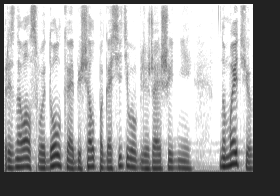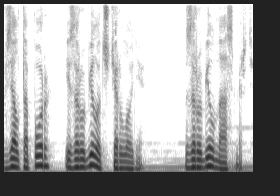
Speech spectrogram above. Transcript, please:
признавал свой долг и обещал погасить его в ближайшие дни, но Мэтью взял топор и зарубил от Штерлони. Зарубил насмерть.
